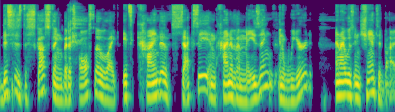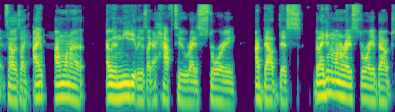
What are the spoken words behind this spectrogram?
this is disgusting, but it's also like it's kind of sexy and kind of amazing and weird. And I was enchanted by it. So I was like, I I want to. I was immediately was like, I have to write a story about this, but I didn't want to write a story about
